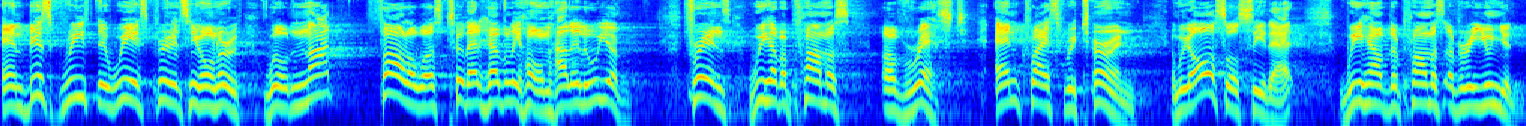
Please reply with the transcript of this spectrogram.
And this grief that we experience here on earth will not follow us to that heavenly home. Hallelujah. Friends, we have a promise of rest and Christ's return. And we also see that we have the promise of reunion.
